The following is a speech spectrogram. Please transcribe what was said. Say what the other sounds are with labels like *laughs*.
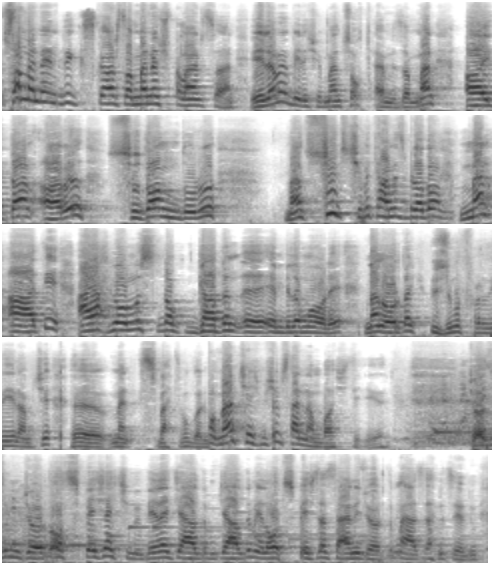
Sən məndən indi qısqanırsan, məndən şübhələnirsən. Eləmə belə şey, mən çox təmizəm. Mən aydan arı, sudan duru, mən süd kimi təmiz bir adam. Mən adi ayaq yolunun üstündə o qadın e, emblemi oraya, mən orada üzümü fırlayıram ki, e, mən qismətimi qoyum. Mənim keçmişim səninlə başlayır. *laughs* Gözüm gördü 35-ə kimi belə gəldim, gəldim, elə 35-də səni gördüm, mən səni sevdim.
